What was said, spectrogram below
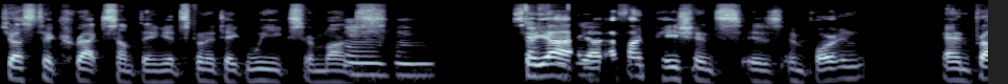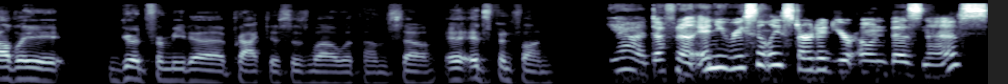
just to correct something. It's going to take weeks or months. Mm-hmm. so Definitely. yeah i find patience is important and probably good for me to practice as well with them. So it, it's been fun yeah, definitely. And you recently started your own business,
